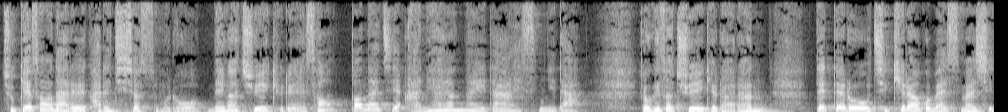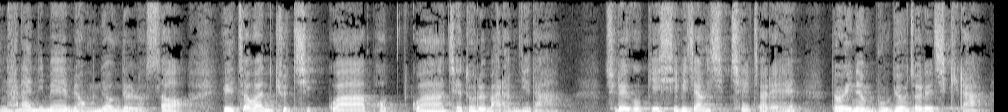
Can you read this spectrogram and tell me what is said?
주께서 나를 가르치셨으므로 내가 주의 규례에서 떠나지 아니하였나이다 했습니다. 여기서 주의 규례란 때때로 지키라고 말씀하신 하나님의 명령들로서 일정한 규칙과 법과 제도를 말합니다. 출애굽기 12장 17절에 너희는 무교절을 지키라.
